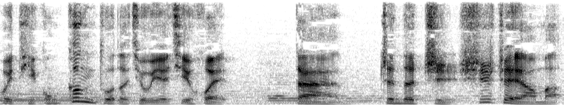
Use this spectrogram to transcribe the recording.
会提供更多的就业机会，但真的只是这样吗？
